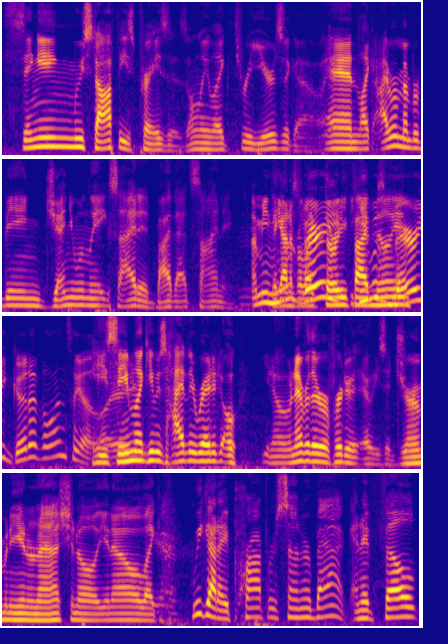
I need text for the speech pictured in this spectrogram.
singing Mustafi's praises only like 3 years ago. And like I remember being genuinely excited by that signing. I mean, They he got him was for, like, very, 35 he was million. very good at Valencia. He seemed like he was highly rated. Oh, you know, whenever they refer to it, oh, he's a Germany international. You know, like Yeah. we got a proper center back, and it felt.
